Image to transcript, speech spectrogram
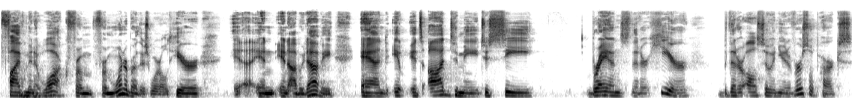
five minute walk from from Warner Brothers World here uh, in in Abu Dhabi, and it, it's odd to me to see brands that are here that are also in Universal parks,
